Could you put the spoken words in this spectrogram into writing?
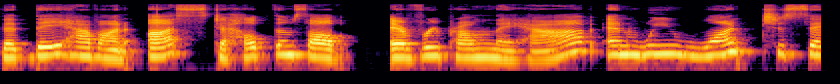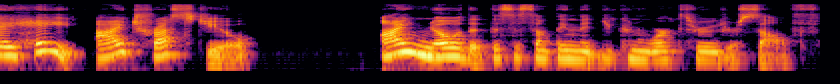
that they have on us to help them solve every problem they have. And we want to say, hey, I trust you. I know that this is something that you can work through yourself.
